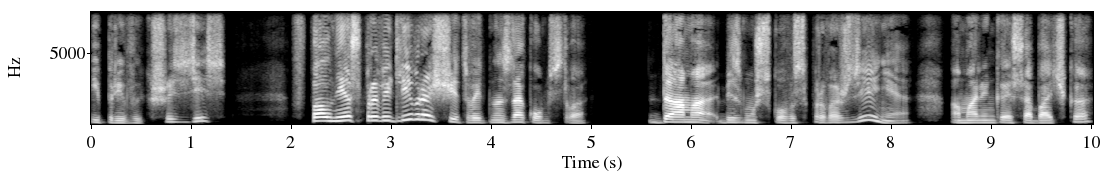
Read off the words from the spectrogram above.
и привыкший здесь, вполне справедливо рассчитывает на знакомство. Дама без мужского сопровождения, а маленькая собачка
